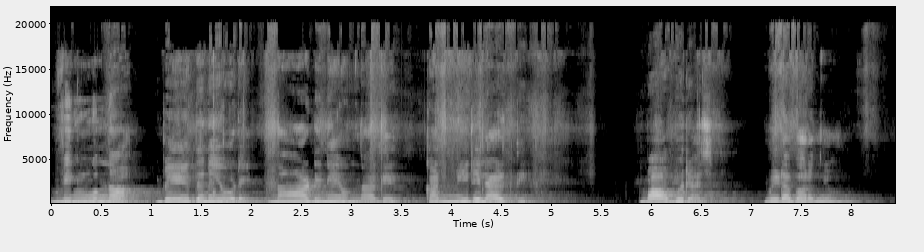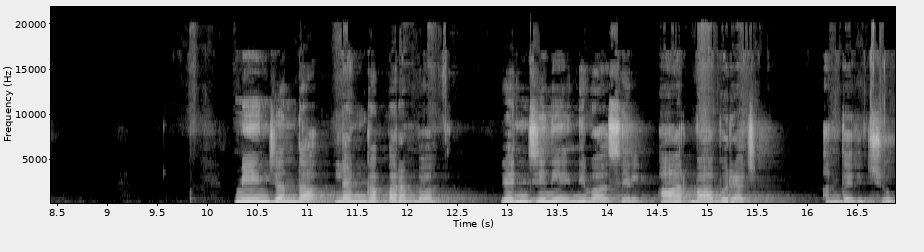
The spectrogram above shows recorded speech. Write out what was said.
വിങ്ങുന്ന വേദനയോടെ നാടിനെ ഒന്നാകെ കണ്ണീരിലാഴ്ത്തി. ബാബുരാജ് വിട പറഞ്ഞു. മീഞ്ചന്ത ലങ്കപ്പറമ്പ് രഞ്ജിനി നിവാസിൽ ആർ ബാബുരാജ് അന്തരിച്ചു.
